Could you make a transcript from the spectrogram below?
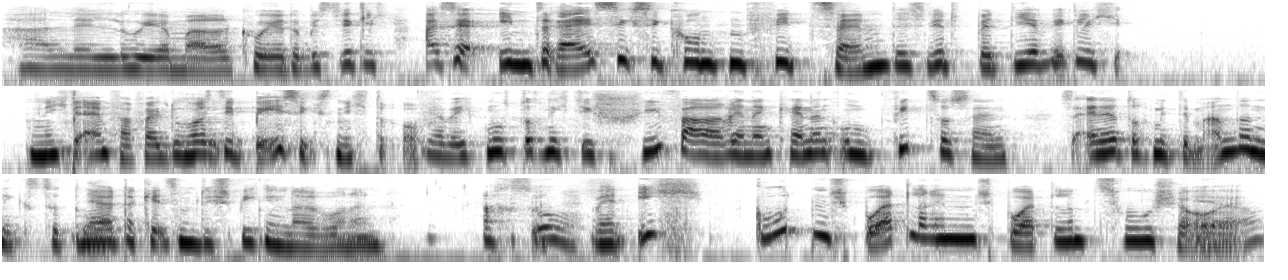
Halleluja, Maracuja, du bist wirklich, also in 30 Sekunden fit sein, das wird bei dir wirklich nicht einfach, weil du hast die Basics nicht drauf. Ja, aber ich muss doch nicht die Skifahrerinnen kennen, um fit zu sein. Das eine hat doch mit dem anderen nichts zu tun. Ja, da geht es um die Spiegelneuronen. Ach so. Wenn ich guten Sportlerinnen und Sportlern zuschaue Ja.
